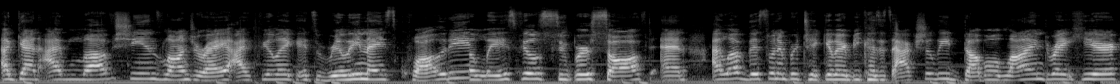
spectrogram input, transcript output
Again, I love Shein's lingerie. I feel like it's really nice quality. The lace feels super soft and I love this one in particular because it's actually double lined right here.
